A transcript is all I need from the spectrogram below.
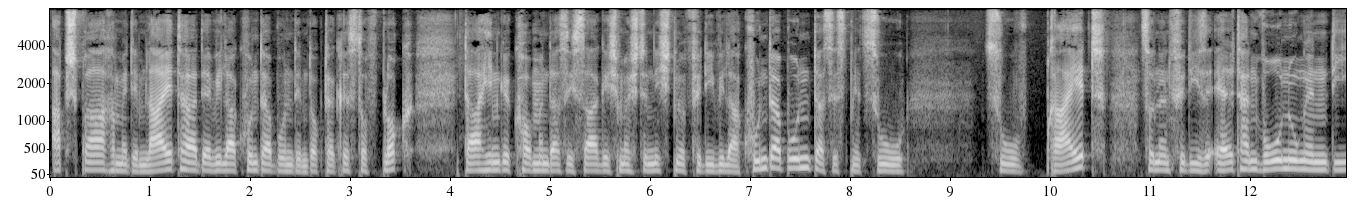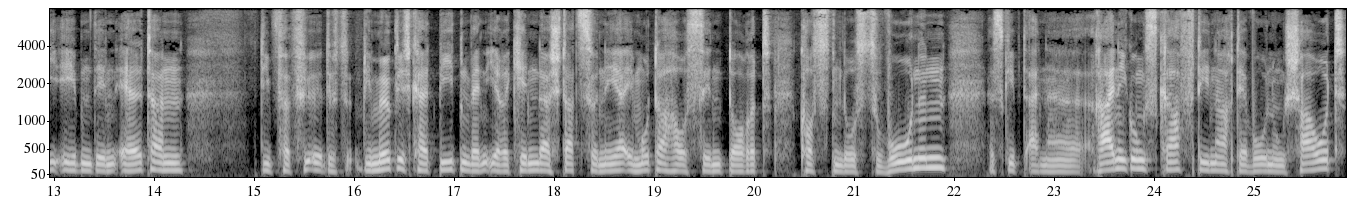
Absprache mit dem Leiter der Villa Kunterbund, dem Dr. Christoph Block, dahin gekommen, dass ich sage, ich möchte nicht nur für die Villa Kunterbund, das ist mir zu, zu breit, sondern für diese Elternwohnungen, die eben den Eltern die, die Möglichkeit bieten, wenn ihre Kinder stationär im Mutterhaus sind, dort kostenlos zu wohnen. Es gibt eine Reinigungskraft, die nach der Wohnung schaut.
